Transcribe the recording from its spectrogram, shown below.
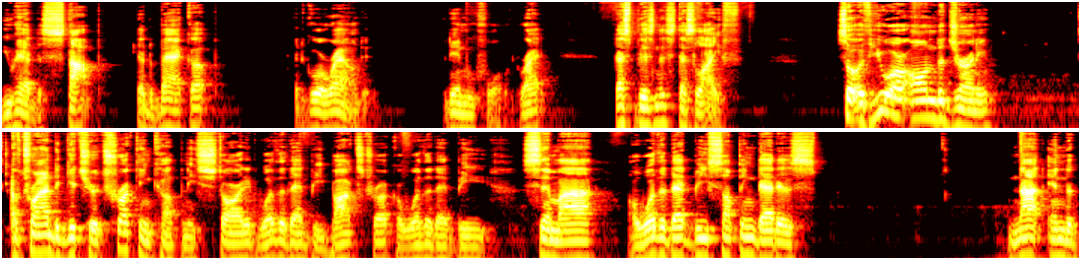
You had to stop, you had to back up, you had to go around it, then move forward, right? That's business, that's life. So if you are on the journey of trying to get your trucking company started, whether that be box truck or whether that be semi or whether that be something that is not in the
